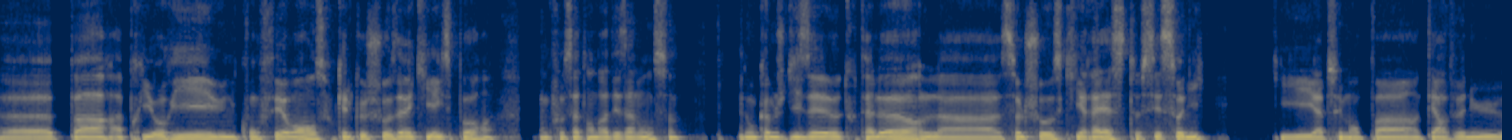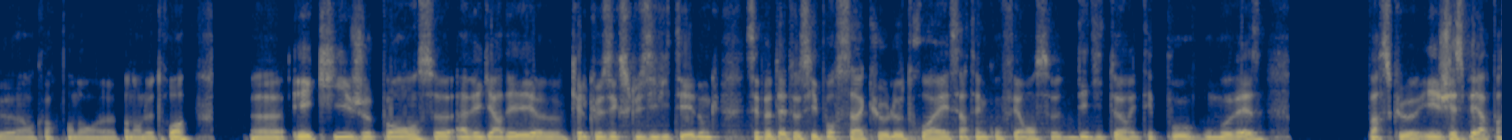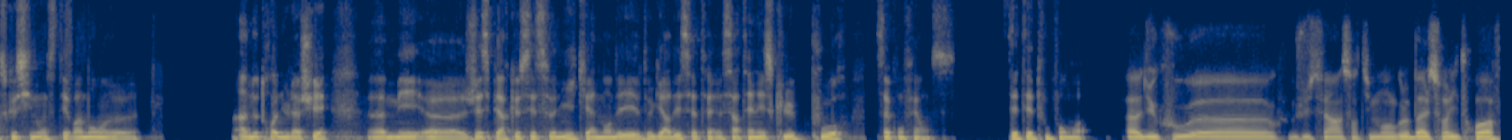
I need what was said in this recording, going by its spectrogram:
Euh, par a priori une conférence ou quelque chose avec EA Sport. Donc il faut s'attendre à des annonces. Et donc comme je disais euh, tout à l'heure, la seule chose qui reste, c'est Sony, qui est absolument pas intervenu euh, encore pendant, pendant le 3. et qui, je pense, avait gardé quelques exclusivités. Donc, c'est peut-être aussi pour ça que le 3 et certaines conférences d'éditeurs étaient pauvres ou mauvaises, parce que, et j'espère, parce que sinon c'était vraiment euh, un E3 nul lâché, euh, mais euh, j'espère que c'est Sony qui a demandé de garder cette, certaines exclus pour sa conférence. C'était tout pour moi. Ah, du coup, juste faire un sentiment global sur l'E3.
